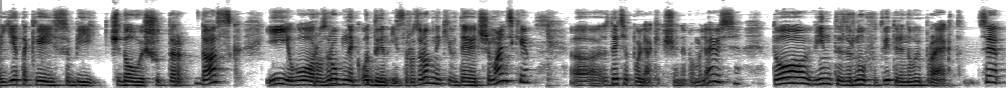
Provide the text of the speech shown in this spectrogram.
Є такий собі чудовий шутер Dusk, і його розробник, один із розробників, Девід Шиманський, здається, поляк, якщо я не помиляюся, то він тизернув у Твіттері новий проект. Це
